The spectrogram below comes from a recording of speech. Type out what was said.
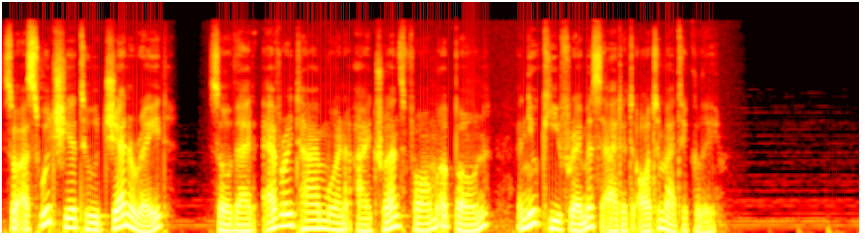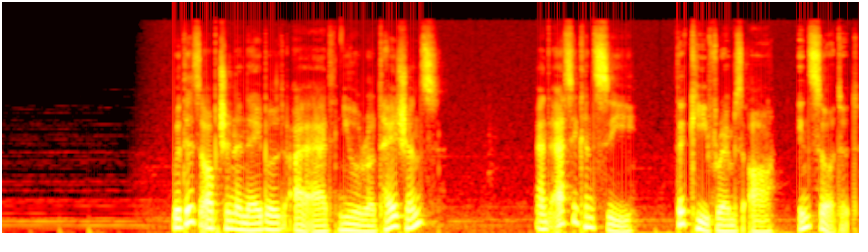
So I switch here to generate so that every time when I transform a bone, a new keyframe is added automatically. With this option enabled, I add new rotations, and as you can see, the keyframes are inserted.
